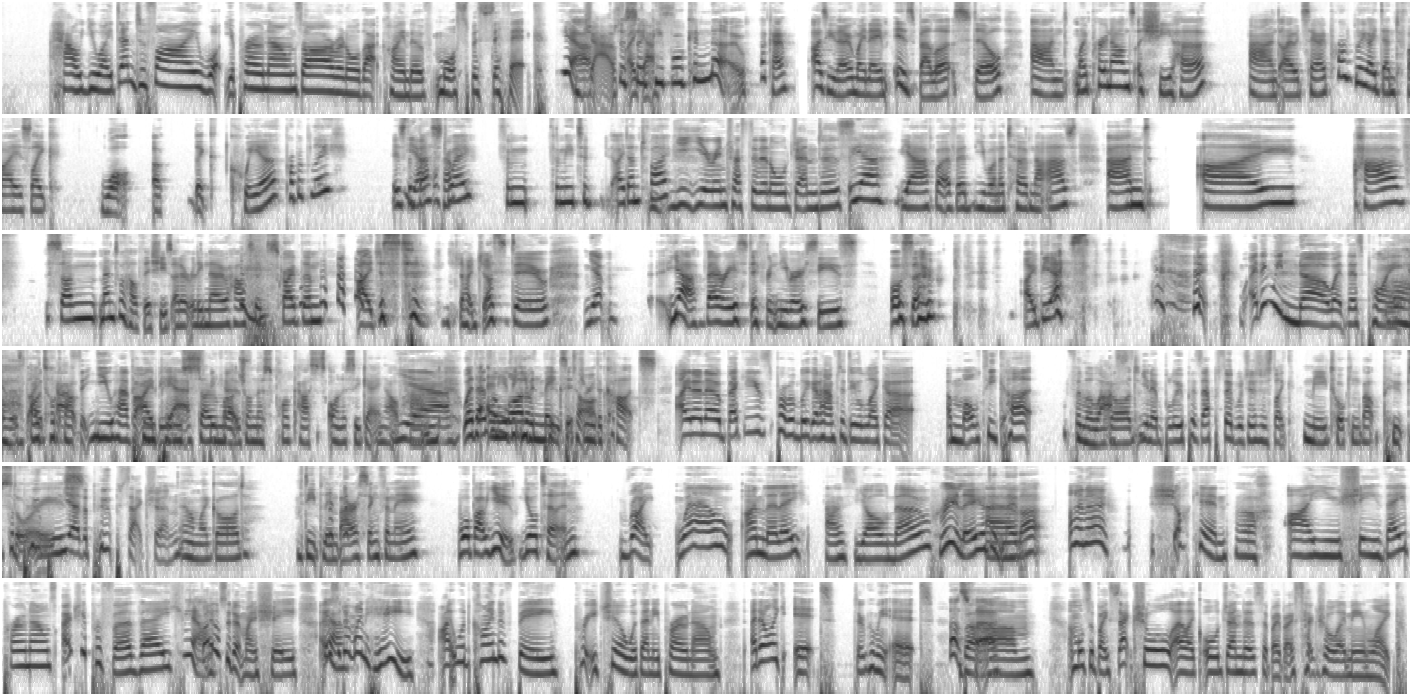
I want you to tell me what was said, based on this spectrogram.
how you identify, what your pronouns are, and all that kind of more specific yeah, jazz, just I so guess. people can know. Okay. As you know, my name is Bella still, and my pronouns are she, her, and I would say I probably identify as like what a like queer probably is the Yeah, best okay. way for for me to identify. Y- you're interested in all genders. Yeah, yeah, whatever you want to term that as. And I have some mental health issues. I don't really know how to describe them. I just I just do. Yep. Yeah, various different neuroses. Also IBS. I think we know at this point in Ugh, this I podcast talk about that you have IBS so because much on this podcast. It's honestly getting out of Yeah, hand. Whether any of it of even makes poop it through the cuts. I don't know. Becky's probably gonna have to do like a a multi cut for the Oh last God. you know bloopers episode, which is just like Me talking about poop poop- stories. yeah, the poop section. Oh my god. Deeply embarrassing for me. What about you? Your turn. Right. Well, I'm Lily, as y'all know. Really? I didn't know Um, that. I know. Shocking. Ugh. I use she, they pronouns. I actually prefer they. Yeah. But I also don't mind she. I Yeah. also don't mind he. I would kind of be pretty chill with any pronoun. I don't like it. Don't call me it. That's but, fair. Um, I'm also bisexual. I like all genders. So by bisexual, I mean like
